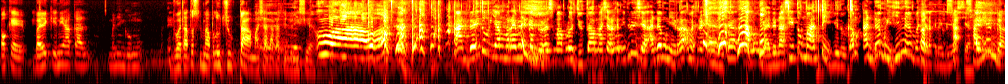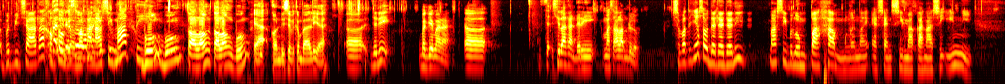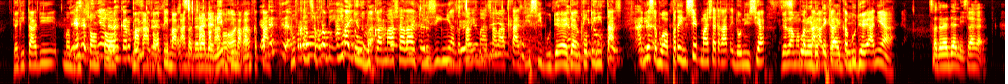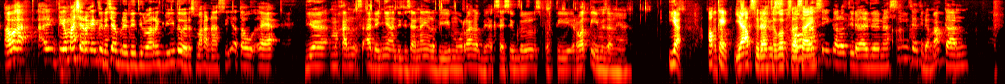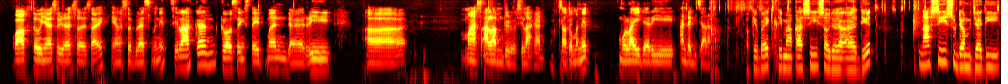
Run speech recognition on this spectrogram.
Oke, baik ini akan menyinggung 250 juta masyarakat Indonesia. Wow. Anda itu yang meremehkan 250 juta masyarakat Indonesia. Anda mengira masyarakat Indonesia kalau nggak ada nasi itu mati gitu. Kamu Anda menghina masyarakat Sa- Indonesia. saya nggak berbicara Kita kalau nggak makan nasi itu. mati. Bung, Bung, tolong, tolong, Bung. Ya, kondisif kembali ya. Eh, jadi bagaimana? Eh, si- silakan dari Mas Alam dulu. Sepertinya saudara Dani masih belum paham mengenai esensi makan nasi ini. Dari tadi memberi contoh makan roti, makan Saudara kentang, makan roti, makan tidak Bukan seperti itu, gitu bukan masalah gizinya, tetapi masalah tradisi budaya dan rutinitas. Ini sebuah prinsip masyarakat Indonesia dalam 10 detik mempertahankan kebudayaannya. Saudara Dani, silakan. Apakah tiap masyarakat Indonesia berada di luar negeri itu harus makan nasi atau kayak dia makan seadanya ada di sana yang lebih murah, lebih accessible seperti roti misalnya? Iya, oke. Ya, Ap- sudah cukup Oh, selesai. nasi kalau tidak ada nasi saya tidak makan. Waktunya sudah selesai, yang 11 menit. Silahkan closing statement dari eh, Mas Alam dulu, silahkan. Oke, Satu menit, mulai dari Anda bicara. Oke baik, terima kasih saudara Adit. Nasi sudah menjadi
